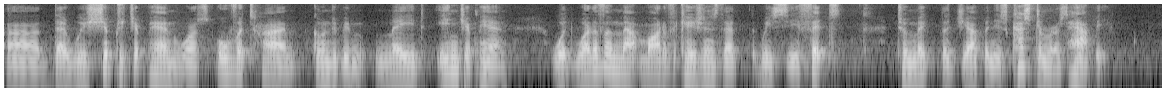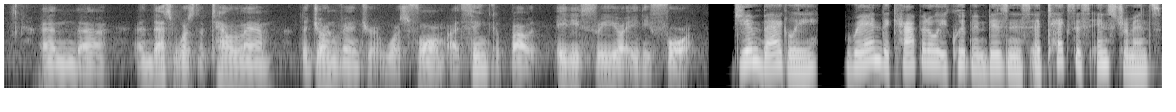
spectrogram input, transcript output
uh, that we shipped to Japan was over time going to be made in Japan with whatever modifications that we see fit to make the Japanese customers happy. And, uh, and that was the TEL Lam, the joint venture was formed, I think about 83 or 84. Jim Bagley ran the capital equipment business at Texas Instruments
